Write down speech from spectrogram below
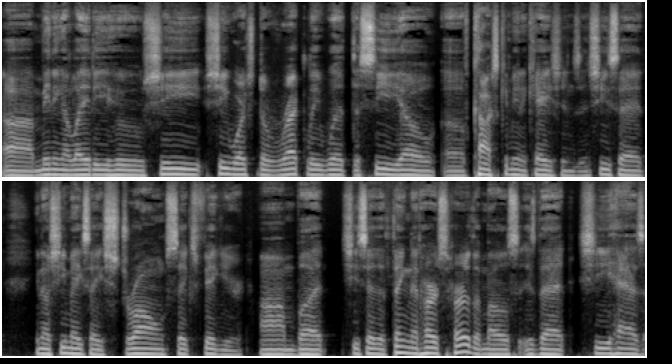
uh, meeting a lady who she, she works directly with the CEO of Cox Communications. And she said, you know, she makes a strong six figure. Um, but she said the thing that hurts her the most is that she has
